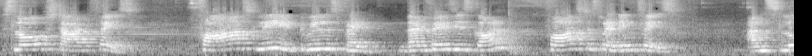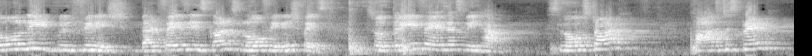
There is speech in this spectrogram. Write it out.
slow start phase. Fastly it will spread. That phase is called fast spreading phase. And slowly it will finish. That phase is called slow finish phase. So three phases we have. Slow start, fast spread,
